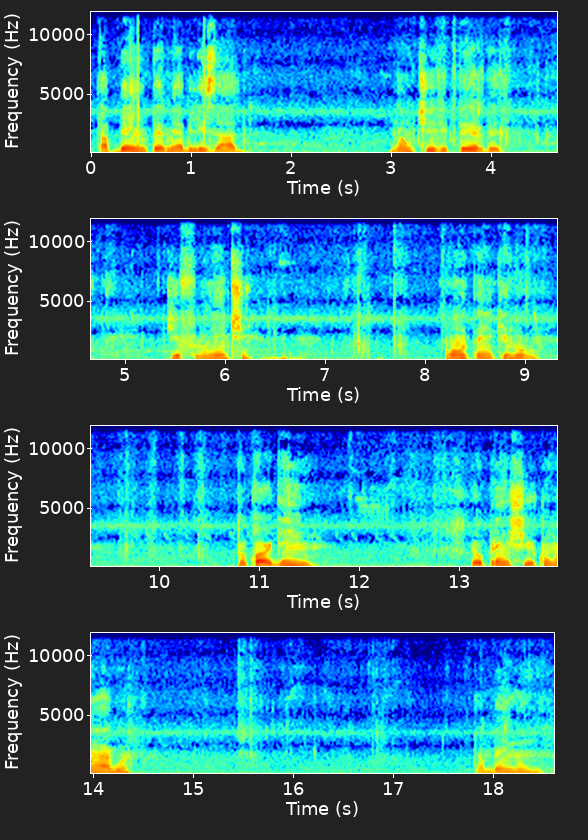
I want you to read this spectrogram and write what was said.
está bem impermeabilizado, não tive perda de efluente. Ontem aqui no, no corguinho eu preenchi com água. Também não...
